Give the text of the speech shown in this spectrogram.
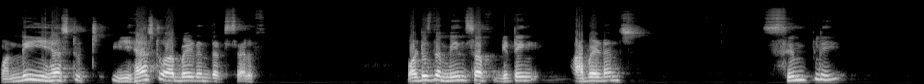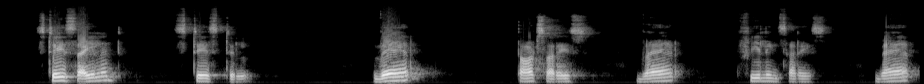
only he has to he has to abide in that self. What is the means of getting abundance? Simply stay silent, stay still. Where thoughts arise, where feelings arise, where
